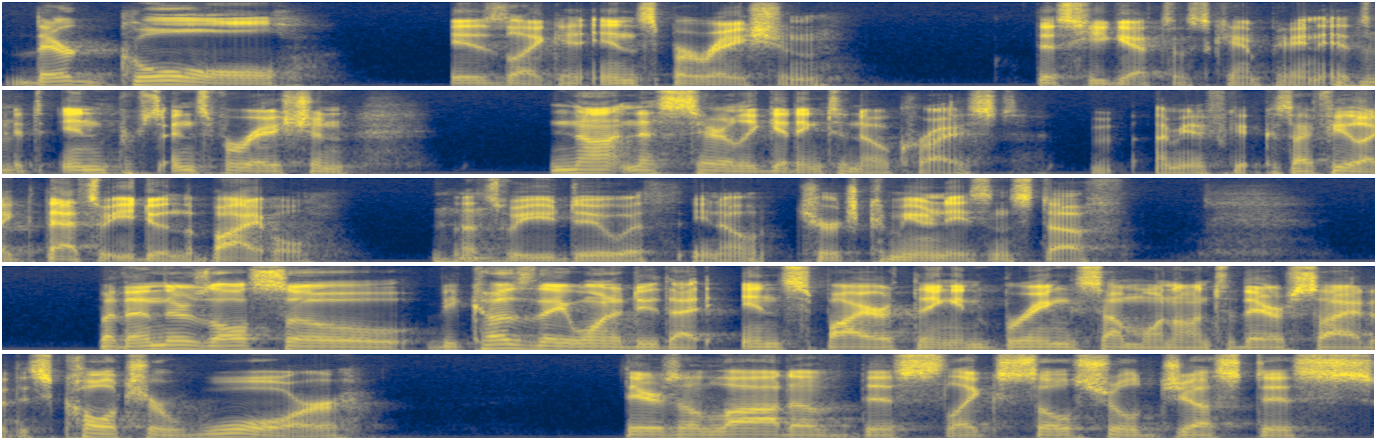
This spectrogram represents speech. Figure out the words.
their goal is like an inspiration. This he gets us campaign. It's mm-hmm. it's in, inspiration not necessarily getting to know christ. I mean because i feel like that's what you do in the bible. Mm-hmm. That's what you do with you know church communities and stuff but then there's also because they want to do that inspire thing and bring someone onto their side of this culture war there's a lot of this like social justice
